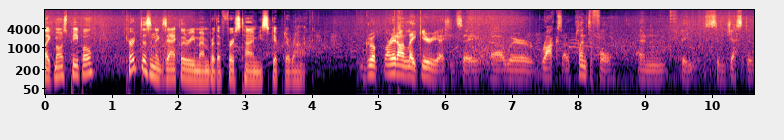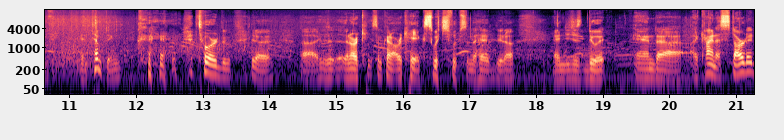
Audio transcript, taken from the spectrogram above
Like most people, Kurt doesn't exactly remember the first time he skipped a rock. Grew up right on Lake Erie, I should say, uh, where rocks are plentiful and they suggestive and tempting toward you know, uh, an archa- some kind of archaic switch flips in the head, you know, and you just do it. And uh, I kind of started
